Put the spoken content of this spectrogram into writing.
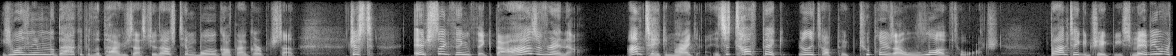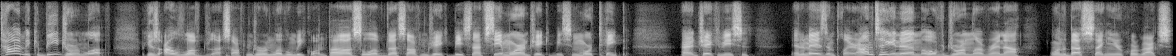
He wasn't even the backup of the Packers last year. That was Tim Boyle got that garbage time. Just interesting thing to think about. As of right now, I'm taking my guy. It's a tough pick, really tough pick. Two players I love to watch. But I'm taking Jacob Eason. Maybe over time it could be Jordan Love because I loved what saw from Jordan Love in week one, but I also loved I saw from Jacob Eason. I've seen more on Jacob Eason, more tape. All right, Jacob an amazing player. I'm taking him over Jordan Love right now one of the best second year quarterbacks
